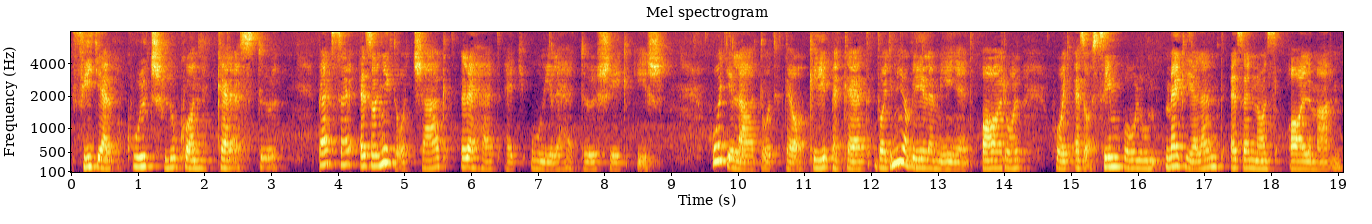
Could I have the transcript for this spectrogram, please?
figyel a kulcs lukon keresztül. Persze ez a nyitottság lehet egy új lehetőség is. Hogy látod te a képeket, vagy mi a véleményed arról, hogy ez a szimbólum megjelent ezen az almán?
